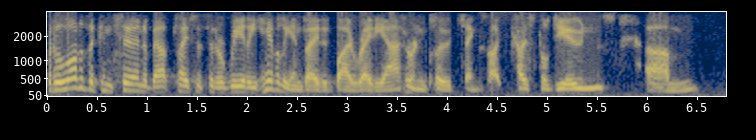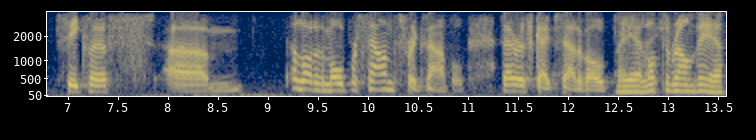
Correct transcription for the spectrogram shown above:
But a lot of the concern about places that are really heavily invaded by radiata include things like coastal dunes, um, sea cliffs, um, a lot of the Marlborough Sounds, for example. They're escapes out of old Yeah, lots around there.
